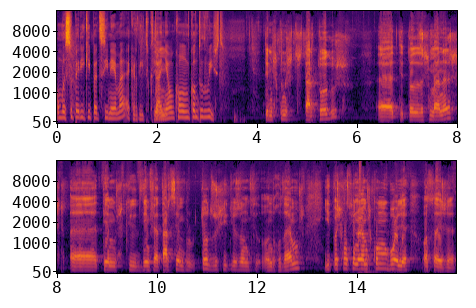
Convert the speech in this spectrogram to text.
uma super equipa de cinema, acredito que tenham, com, com tudo isto? Temos que nos testar todos, Uh, todas as semanas uh, temos que desinfetar sempre todos os sítios onde, onde rodamos e depois funcionamos como bolha, ou seja,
